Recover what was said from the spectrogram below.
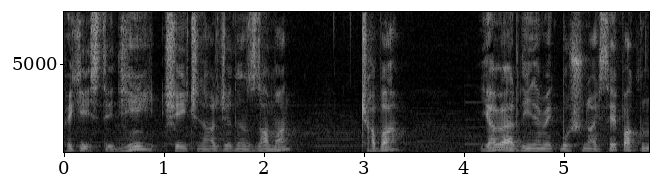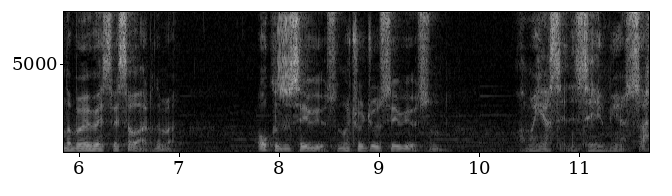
Peki istediğin şey için harcadığın zaman, çaba ya verdiğin emek boşuna ise hep aklında böyle vesvese var değil mi? O kızı seviyorsun, o çocuğu seviyorsun. Ama ya seni sevmiyorsa?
